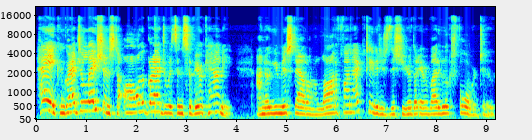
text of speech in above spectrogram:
Hey, congratulations to all the graduates in Sevier County. I know you missed out on a lot of fun activities this year that everybody looks forward to.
